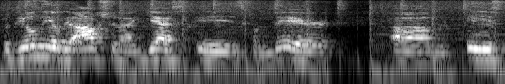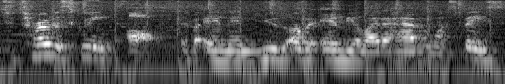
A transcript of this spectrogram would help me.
But the only other option, I guess, is from there, um, is to turn the screen off if, and then use other ambient light I have in my space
